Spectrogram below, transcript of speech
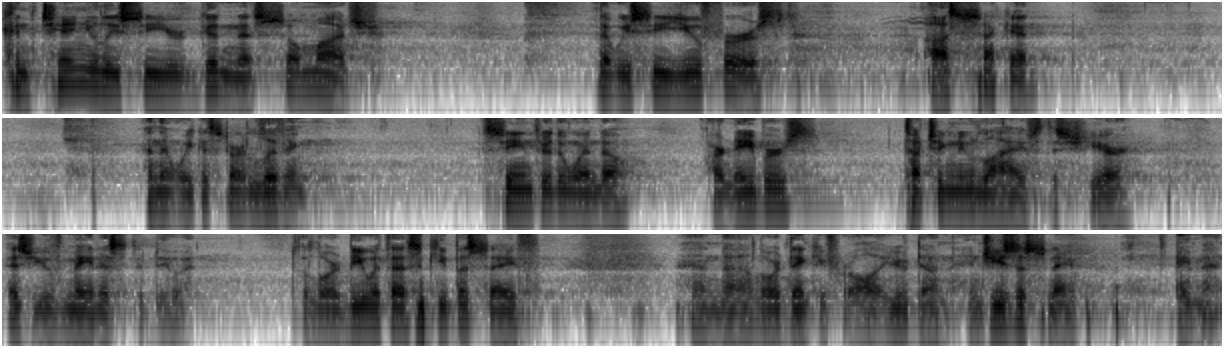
continually see your goodness so much that we see you first, us second, and that we could start living, seeing through the window our neighbors, touching new lives this year as you've made us to do it. So, Lord, be with us, keep us safe. And uh, Lord, thank you for all that you've done. In Jesus' name, amen.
